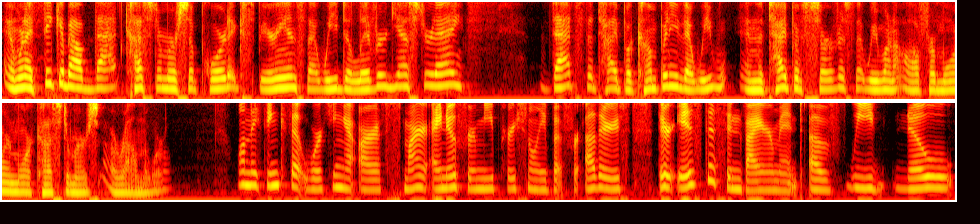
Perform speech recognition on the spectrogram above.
And when I think about that customer support experience that we delivered yesterday, that's the type of company that we and the type of service that we want to offer more and more customers around the world. Well, and I think that working at RF Smart, I know for me personally, but for others, there is this environment of we know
